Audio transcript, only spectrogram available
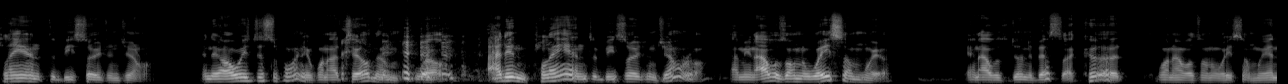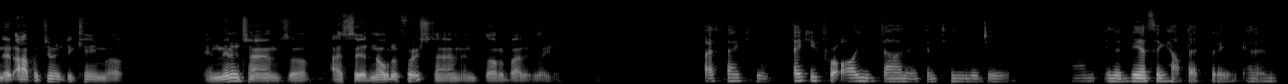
plan to be Surgeon General, and they're always disappointed when I tell them, well, I didn't plan to be Surgeon General. I mean, I was on the way somewhere, and I was doing the best I could when I was on the way somewhere, and that opportunity came up. And many times uh, I said no the first time and thought about it later. I thank you. Thank you for all you've done and continue to do um, in advancing health equity and in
